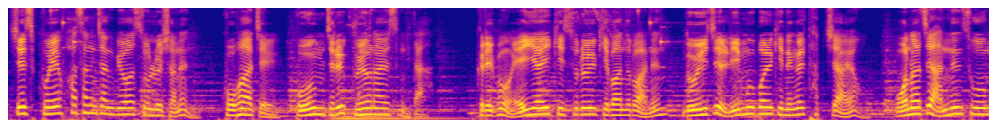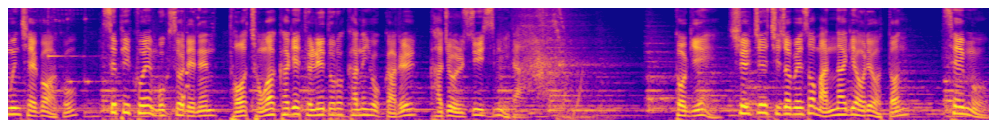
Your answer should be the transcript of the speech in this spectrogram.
시스코의 화상 장비와 솔루션은 고화질, 고음질을 구현하였습니다. 그리고 AI 기술을 기반으로 하는 노이즈 리무벌 기능을 탑재하여 원하지 않는 소음은 제거하고 스피커의 목소리는 더 정확하게 들리도록 하는 효과를 가져올 수 있습니다. 거기에 실제 지점에서 만나기 어려웠던 세무,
